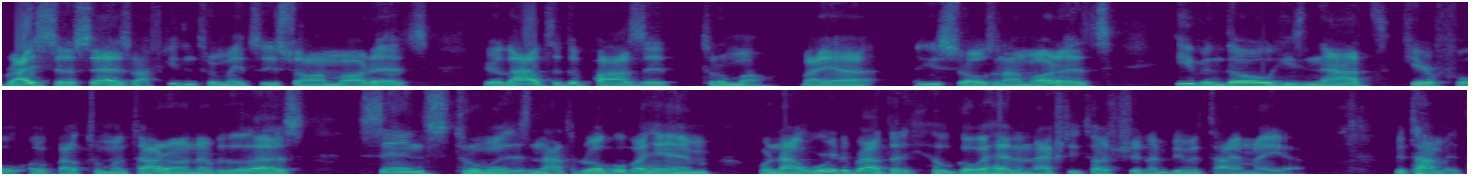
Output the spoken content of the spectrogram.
Brisa says, you're allowed to deposit Truma by a Yisrael's and Amoretz, even though he's not careful about Tumantara. Nevertheless, since Truma is not rogel by him, we're not worried about that. He'll go ahead and actually touch it and be mitamid.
